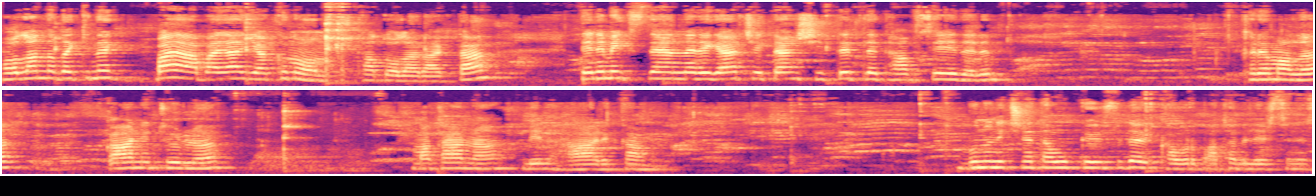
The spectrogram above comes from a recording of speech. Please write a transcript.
Hollanda'dakine baya baya yakın olmuş tat olaraktan. Denemek isteyenlere gerçekten şiddetle tavsiye ederim. Kremalı, garnitürlü makarna bir harika. Bunun içine tavuk göğsü de kavurup atabilirsiniz.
